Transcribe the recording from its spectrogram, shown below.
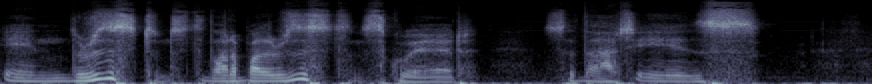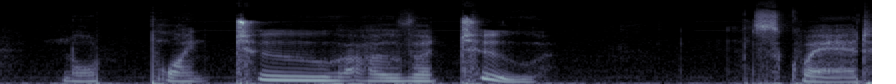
in the resistance divided by the resistance squared. So that is 0.2 over 2 squared.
